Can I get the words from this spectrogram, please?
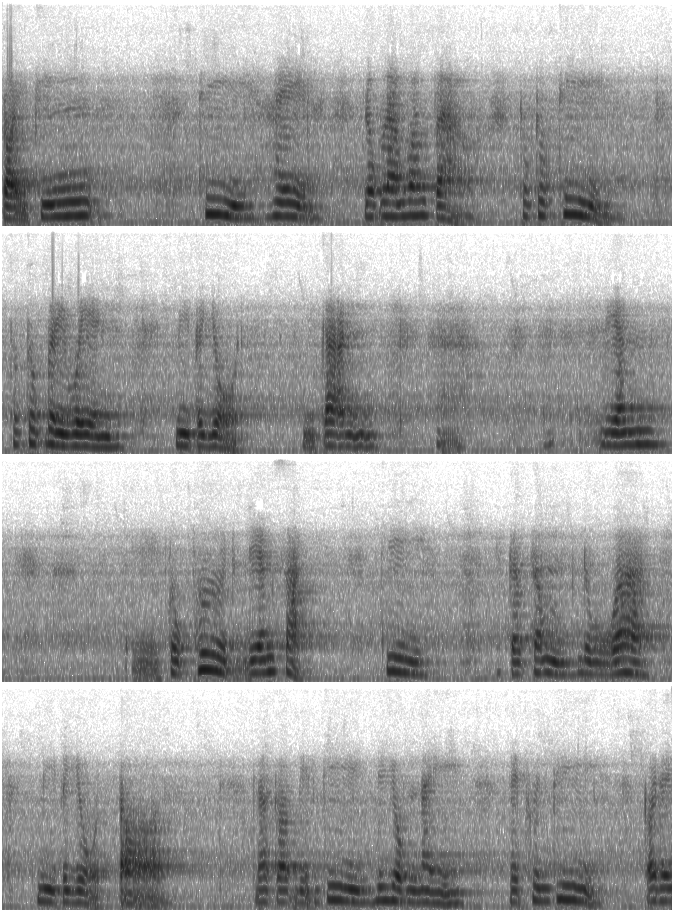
ปล่อยทิ้งที่ให้ลกล้างว่างเปล่า ทุกๆทที่ ทุกๆบริเวณมีประโยชน์ มีการเลี้ยงปลูกพืชเลี้ยงสัตว์ที่ก็ต้องดูว่ามีประโยชน์ต่อ แล้วก็เป็นที่นิยมในในพื้นที่ ก็ได้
